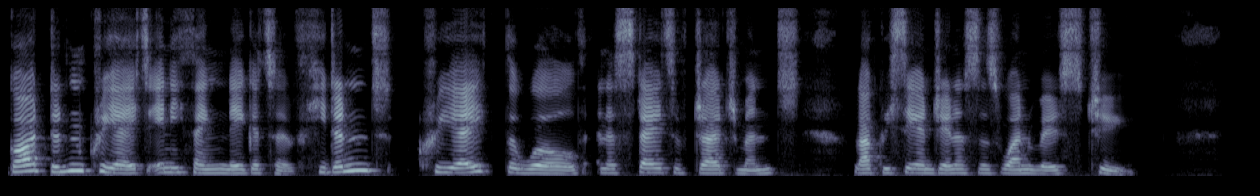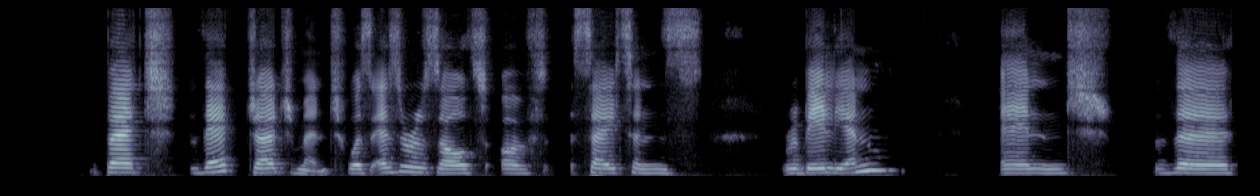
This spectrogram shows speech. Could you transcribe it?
God didn't create anything negative. He didn't create the world in a state of judgment, like we see in Genesis 1, verse 2. But that judgment was as a result of Satan's rebellion and the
